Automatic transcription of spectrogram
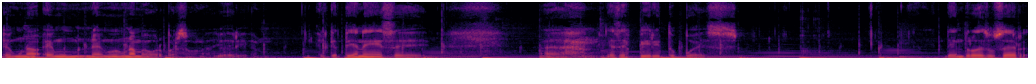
en una, en, una mejor persona, yo diría. El que tiene ese, ah, ese espíritu, pues, dentro de su ser,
